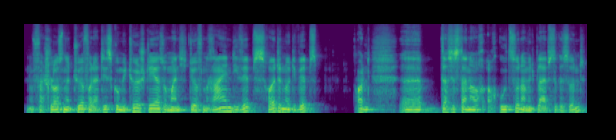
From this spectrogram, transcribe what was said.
eine verschlossene Tür vor der Disco mit Türsteher. So manche dürfen rein, die Vips, heute nur die Vips. Und äh, das ist dann auch, auch gut so, damit bleibst du gesund.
